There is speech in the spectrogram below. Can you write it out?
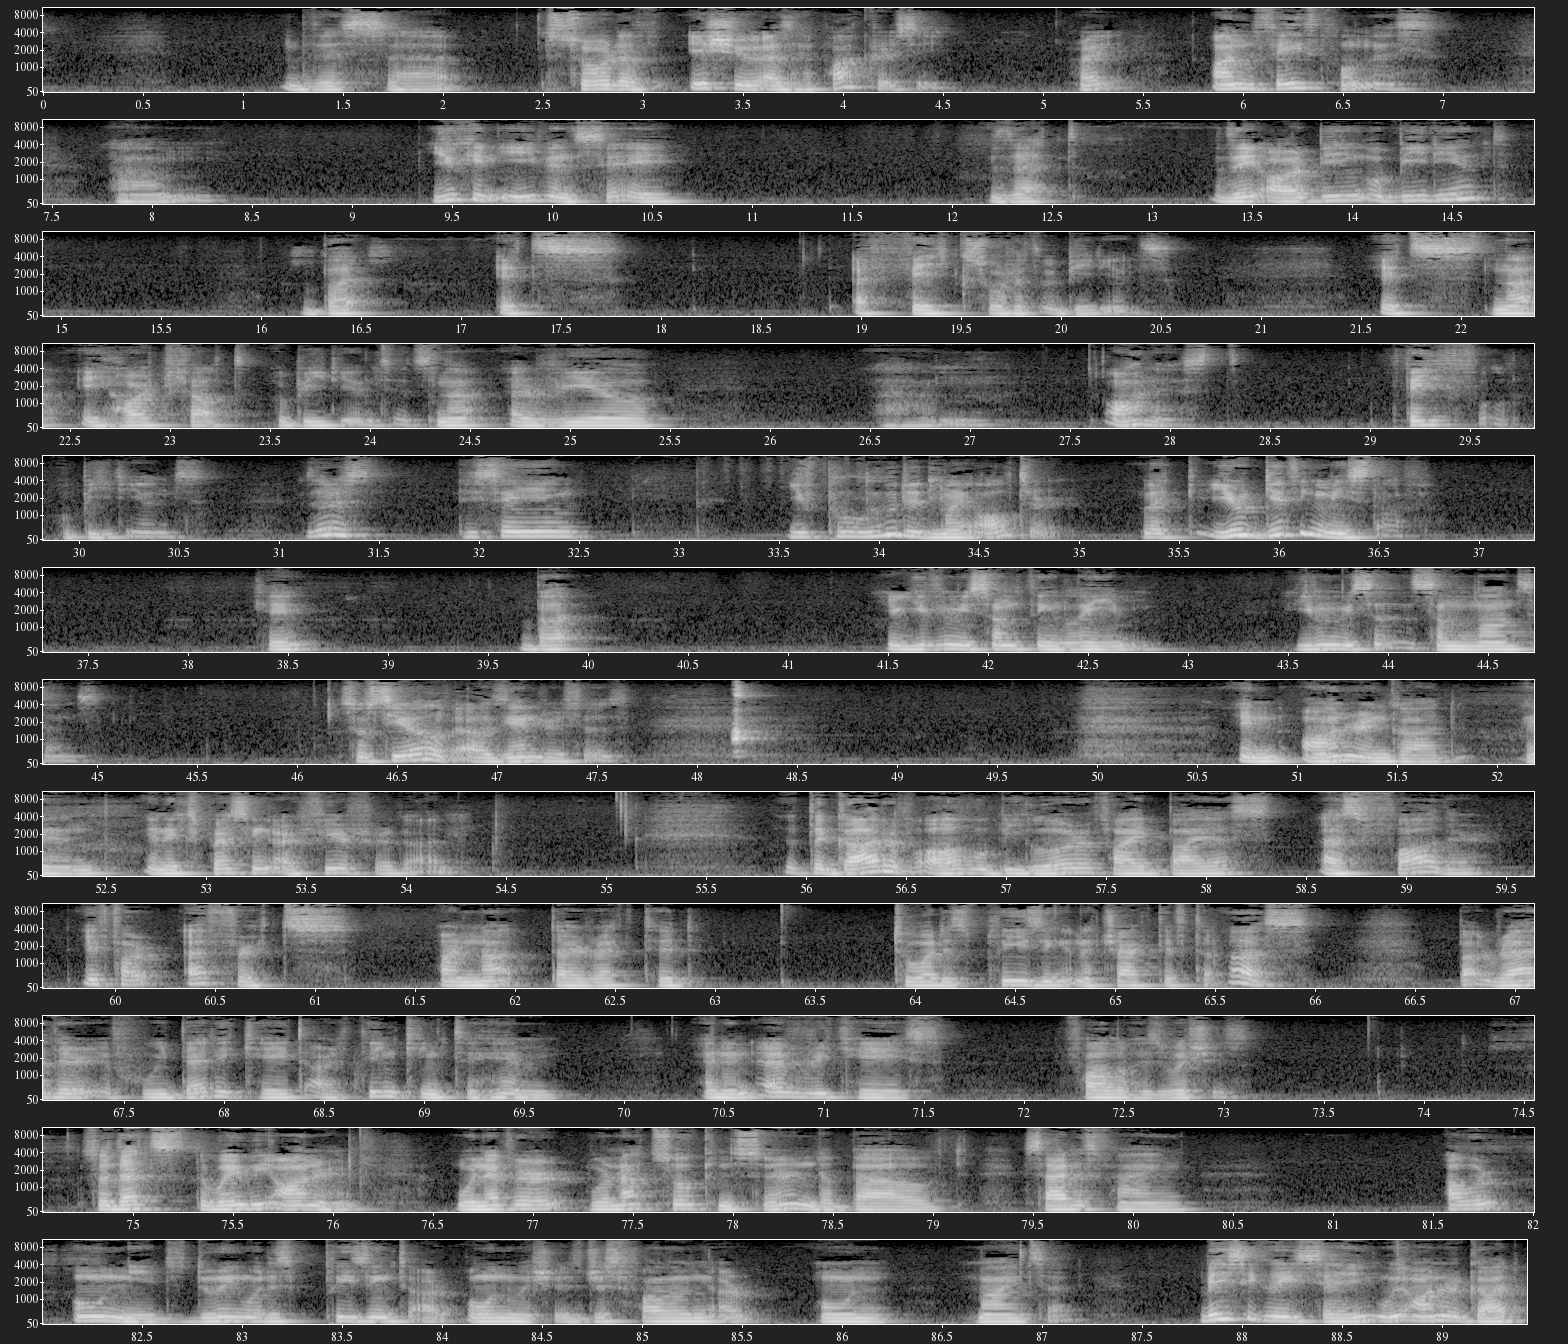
this uh, sort of issue as hypocrisy, right? Unfaithfulness. Um, you can even say that they are being obedient, but it's a fake sort of obedience. It's not a heartfelt obedience. It's not a real, um, honest, faithful obedience. There's He's saying, You've polluted my altar. Like, you're giving me stuff. Okay? But you're giving me something lame. You're giving me some, nonsense. So Cyril of Alexandria says, in honoring God and in expressing our fear for God, that the God of all will be glorified by us as Father if our efforts are not directed to what is pleasing and attractive to us, but rather if we dedicate our thinking to Him and in every case follow His wishes. So that's the way we honor Him. Whenever we're not so concerned about satisfying our own needs, doing what is pleasing to our own wishes, just following our own mindset. Basically, saying we honor God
